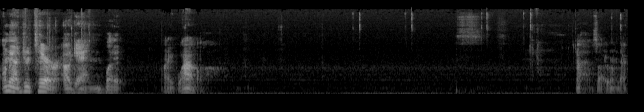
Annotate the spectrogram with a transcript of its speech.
I mean, I drew Terror again, but like, wow. Ah, sorry, wrong deck.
